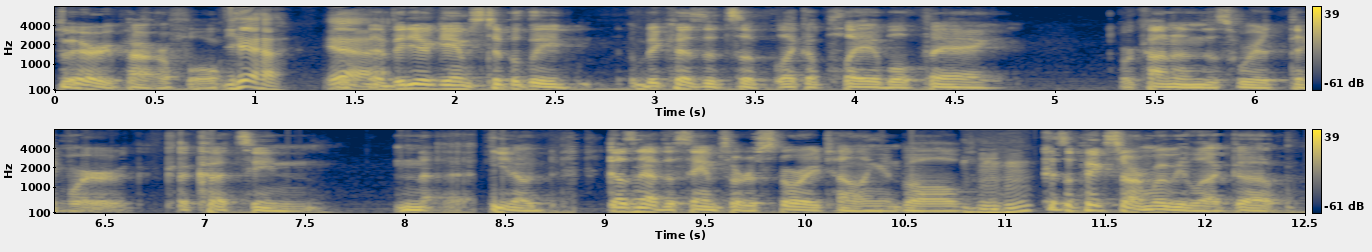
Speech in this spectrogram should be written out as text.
very powerful. Yeah, yeah. And, and video games typically because it's a like a playable thing. We're kind of in this weird thing where a cutscene you know doesn't have the same sort of storytelling involved because mm-hmm. a pixar movie like up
